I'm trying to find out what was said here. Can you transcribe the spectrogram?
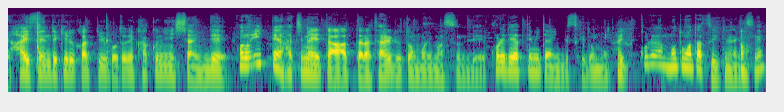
配線できるかっていうことで確認したいんでこの 1.8m あったら足りると思いますんでこれでやってみたいんですけども、はい。これはもともとはついてないですね。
